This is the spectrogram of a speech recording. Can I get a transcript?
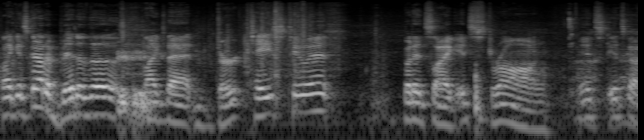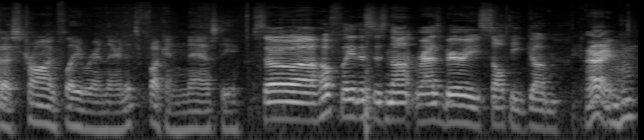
Like it's got a bit of the like that dirt taste to it, but it's like it's strong. It's it's got a strong flavor in there, and it's fucking nasty. So uh, hopefully this is not raspberry salty gum. All right. Mhm.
